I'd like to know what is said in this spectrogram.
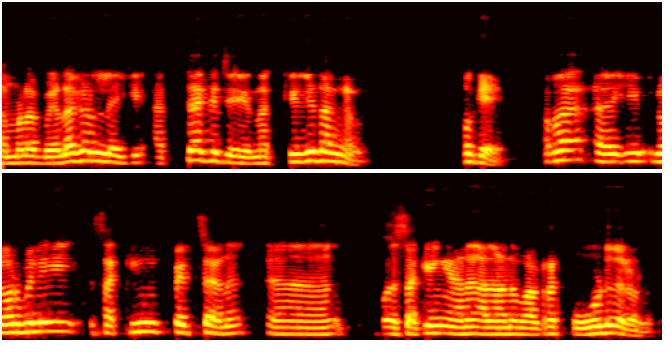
നമ്മളെ വിളകളിലേക്ക് അറ്റാക്ക് ചെയ്യുന്ന കീടങ്ങൾ. ഓക്കെ അപ്പൊ ഈ നോർമലി സക്കിംഗ് പെറ്റ്സ് ആണ് സക്കിങ് ആണ് അതാണ് വളരെ കൂടുതലുള്ളത്.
